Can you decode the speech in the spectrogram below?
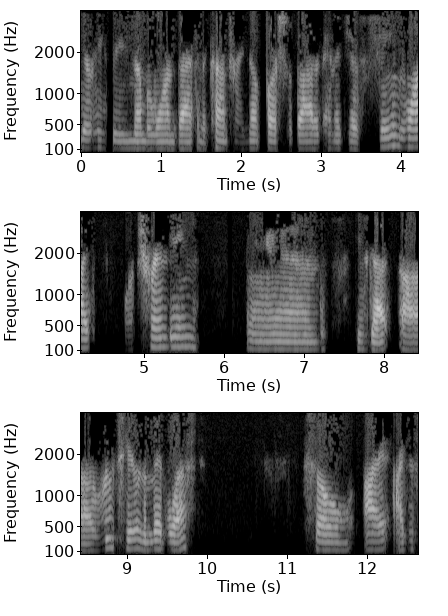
year he'd be number one back in the country, no question about it. And it just seems like we're trending, and he's got uh, roots here in the Midwest. So I I just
